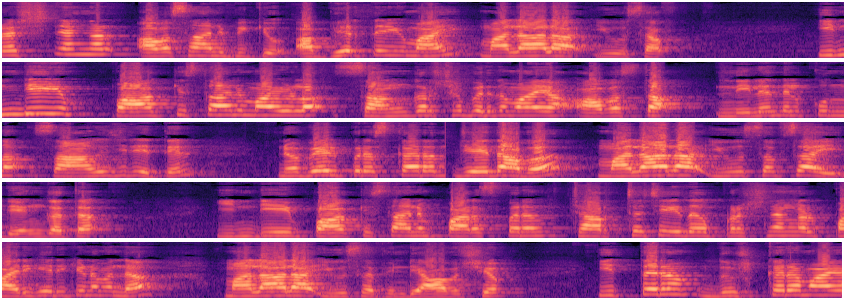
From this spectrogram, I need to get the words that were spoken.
പ്രശ്നങ്ങൾ അവസാനിപ്പിക്കൂ. അഭ്യർത്ഥനയുമായി മലാല യൂസഫ്. ഇന്ത്യയും പാകിസ്ഥാനുമായുള്ള സംഘർഷഭരിതമായ അവസ്ഥ നിലനിൽക്കുന്ന സാഹചര്യത്തിൽ നൊബേൽ പുരസ്കാര ജേതാവ് മലാല യൂസഫ്സായി രംഗത്ത്. ഇന്ത്യയും പാകിസ്ഥാനും പരസ്പരം ചർച്ച ചെയ്ത് പ്രശ്നങ്ങൾ പരിഹരിക്കണമെന്ന് മലാല യൂസഫിന്റെ ആവശ്യം. ഇത്തരം ദുഷ്കരമായ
